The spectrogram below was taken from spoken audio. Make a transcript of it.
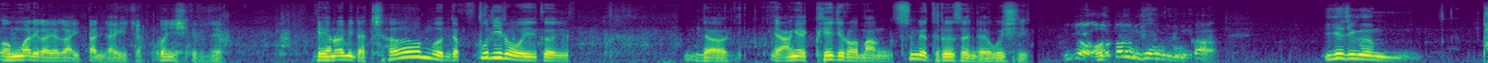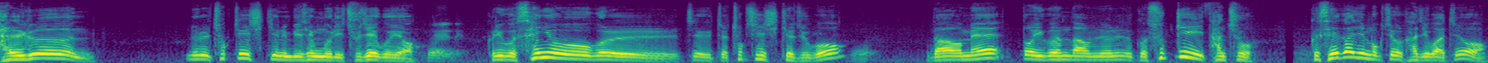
억 마리가 얘가 있다는 이야기죠. 번식을 이제. 이놈이 이제 전부 이제 뿌리로 이거 이제 양액 폐지로 막 스며들어서 이제 이것이 이게 어떤 미생물입니까? 이게 지금 발근을 촉진시키는 미생물이 주재고요. 네네. 그리고 생육을 촉진시켜주고 네. 그다음에 또 이거 한 다음에 그 숙기 단축 그세 가지 목적을 가지고 왔죠.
